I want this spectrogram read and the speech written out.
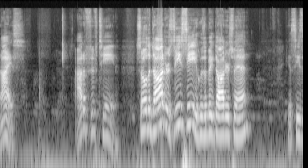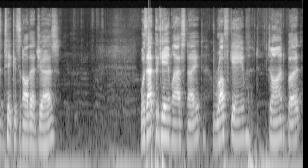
Nice. Out of 15. So the Dodgers, ZC, who's a big Dodgers fan, he season tickets and all that jazz, was at the game last night. Rough game, Don, but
